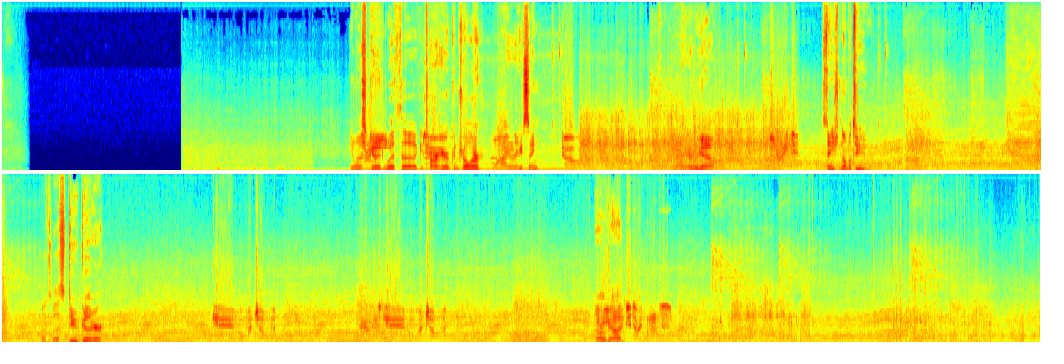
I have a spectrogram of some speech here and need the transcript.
You know what's good with a Guitar Hero controller? iRacing. Alright, here we go. Stage number two. Let's let's do gooder. Care over jump. And care over jump. Oh god.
